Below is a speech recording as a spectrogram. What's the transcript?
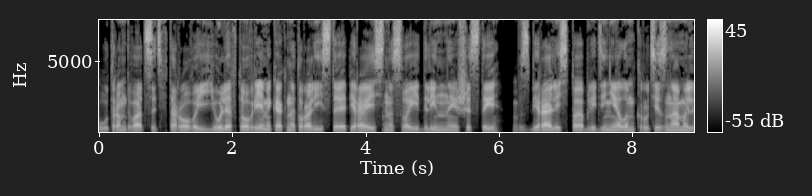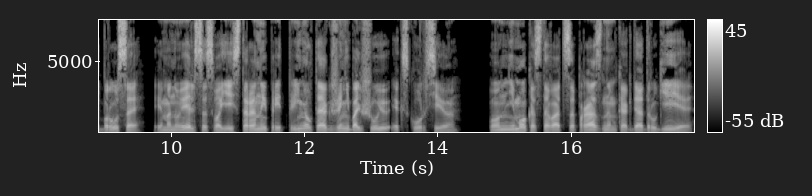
Утром 22 июля, в то время как натуралисты, опираясь на свои длинные шесты, взбирались по обледенелым крутизнам Эльбруса, Эммануэль со своей стороны предпринял также небольшую экскурсию. Он не мог оставаться праздным, когда другие,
